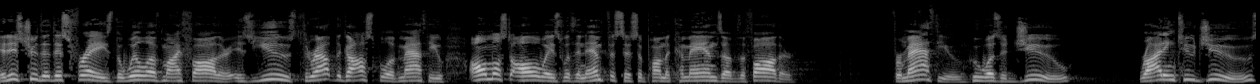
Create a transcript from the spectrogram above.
It is true that this phrase, the will of my Father, is used throughout the Gospel of Matthew almost always with an emphasis upon the commands of the Father. For Matthew, who was a Jew, writing to Jews,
